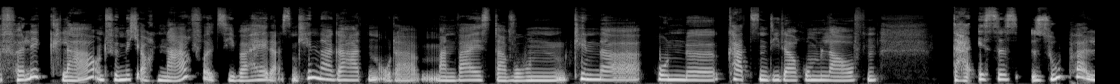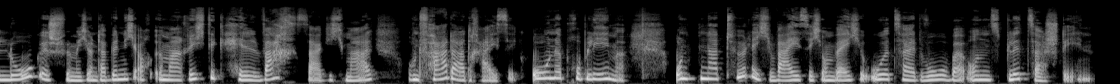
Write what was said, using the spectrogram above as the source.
völlig klar und für mich auch nachvollziehbar. Hey, da ist ein Kindergarten oder man weiß, da wohnen Kinder, Hunde, Katzen, die da rumlaufen. Da ist es super logisch für mich und da bin ich auch immer richtig hellwach, sage ich mal, und fahre da 30 ohne Probleme. Und natürlich weiß ich, um welche Uhrzeit wo bei uns Blitzer stehen.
